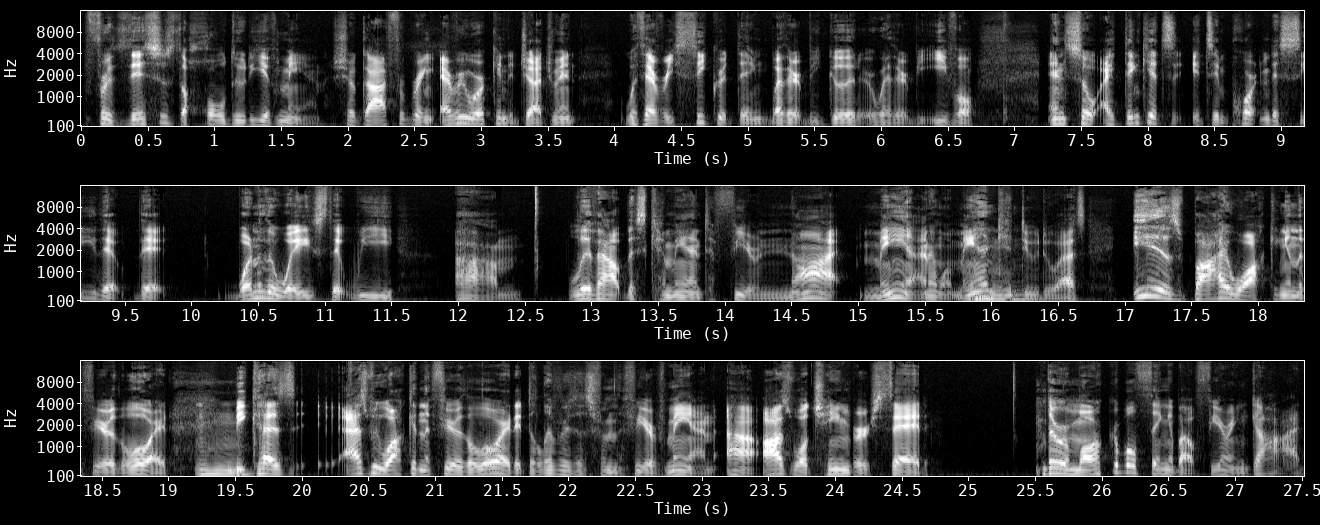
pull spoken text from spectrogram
For this is the whole duty of man. Shall God for bring every work into judgment with every secret thing, whether it be good or whether it be evil. And so I think it's it's important to see that that one of the ways that we um, live out this command to fear not man and what man mm-hmm. can do to us is by walking in the fear of the Lord. Mm-hmm. Because as we walk in the fear of the Lord, it delivers us from the fear of man. Uh, Oswald Chambers said, the remarkable thing about fearing God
